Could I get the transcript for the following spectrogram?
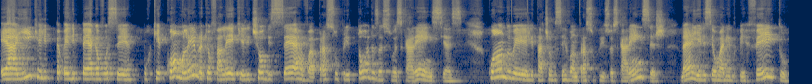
É aí que ele, ele pega você, porque como lembra que eu falei que ele te observa para suprir todas as suas carências? Quando ele está te observando para suprir suas carências, né? E ele ser o marido perfeito,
